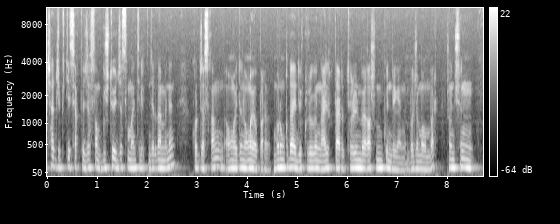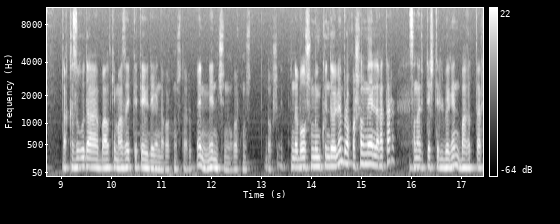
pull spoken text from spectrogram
чат gpt сыяктуу жасалма күчтүү жасалма интеллекттин жардамы менен код жазган оңойдон оңой болуп баратат мурункудай дүркүрөгөн айлыктар төлөнбөй калышы мүмкүн деген божомолум бар. Ошон үчүн кызыгуу да балким азайып кетеби деген да коркунучтар. Эми мен үчүн коркунуч окшойт ушундай болушу мүмкүн деп ойлойм бирок ошону менен эле катар санариптештирилбеген багыттар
